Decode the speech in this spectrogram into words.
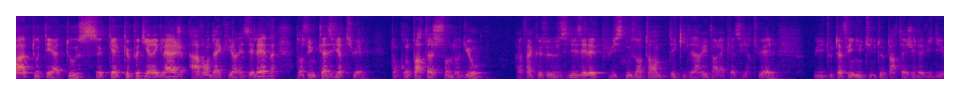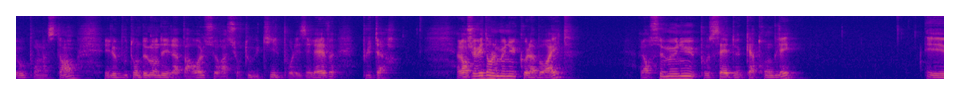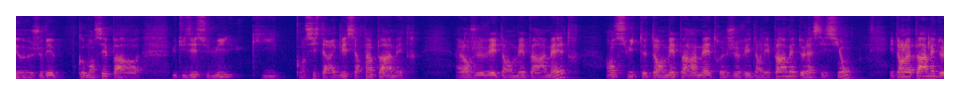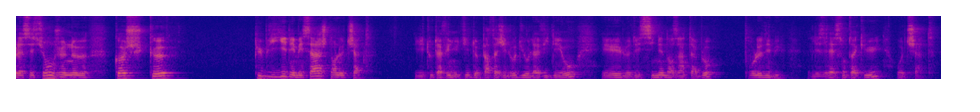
À toutes et à tous. Quelques petits réglages avant d'accueillir les élèves dans une classe virtuelle. Donc on partage son audio afin que les élèves puissent nous entendre dès qu'ils arrivent dans la classe virtuelle. Il est tout à fait inutile de partager la vidéo pour l'instant et le bouton demander la parole sera surtout utile pour les élèves plus tard. Alors je vais dans le menu Collaborate. Alors ce menu possède quatre onglets et euh, je vais commencer par utiliser celui qui consiste à régler certains paramètres. Alors je vais dans mes paramètres, ensuite dans mes paramètres, je vais dans les paramètres de la session, et dans les paramètres de la session, je ne coche que publier des messages dans le chat. Il est tout à fait inutile de partager l'audio, la vidéo et le dessiner dans un tableau pour le début. Les élèves sont accueillis au chat.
